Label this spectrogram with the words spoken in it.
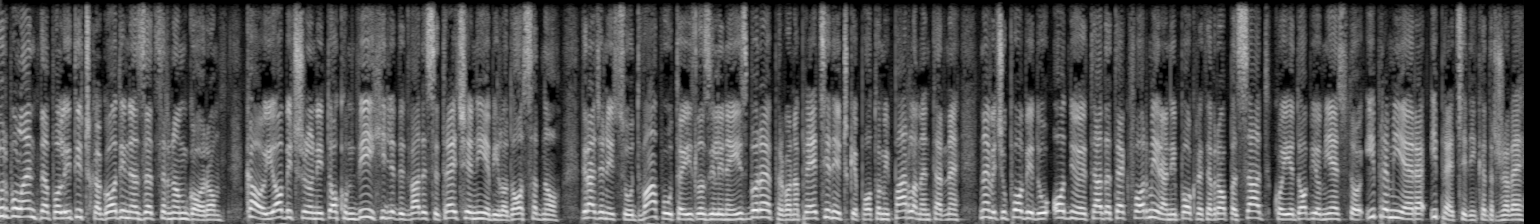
Turbulentna politička godina za Crnom Gorom. Kao i obično, ni tokom 2023. nije bilo dosadno. Građani su dva puta izlazili na izbore, prvo na predsjedničke, potom i parlamentarne. Najveću pobjedu odnio je tada tek formirani pokret Evropa Sad, koji je dobio mjesto i premijera i predsjednika države.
